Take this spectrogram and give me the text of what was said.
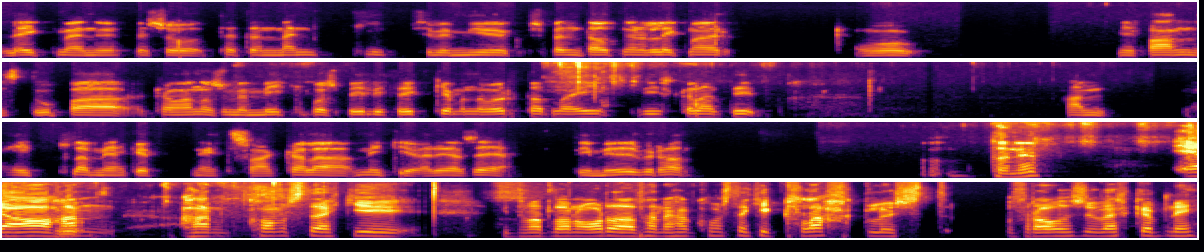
leikmennu upp eins og þetta Menki sem er mjög spennend átnjörna leikmæður og mér fannst Upa Kavano sem er mikið búin að spila í þryggjamanna vörð þarna í Ískalandi hann heitla mig ekkert neitt svakalega mikið verið að segja því miður fyrir hann Þannig? Já, hann, hann komst ekki orðað þannig hann komst ekki klakklust frá þessu verkefni.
